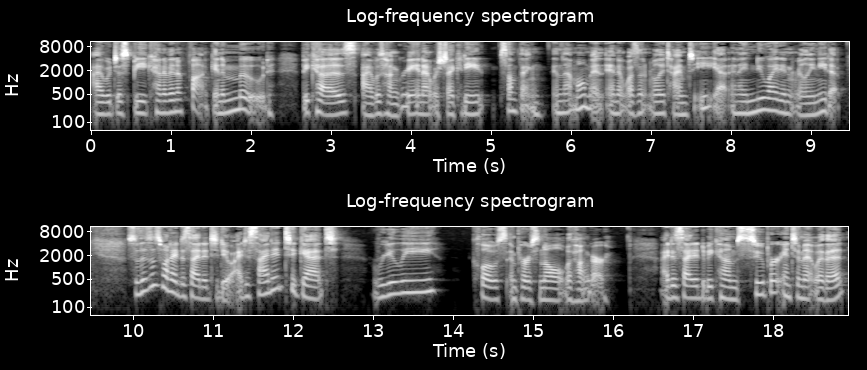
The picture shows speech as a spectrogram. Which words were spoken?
I would just be kind of in a funk, in a mood because I was hungry and I wished I could eat something in that moment and it wasn't really time to eat yet. And I knew I didn't really need it. So this is what I decided to do. I decided to get really close and personal with hunger. I decided to become super intimate with it.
